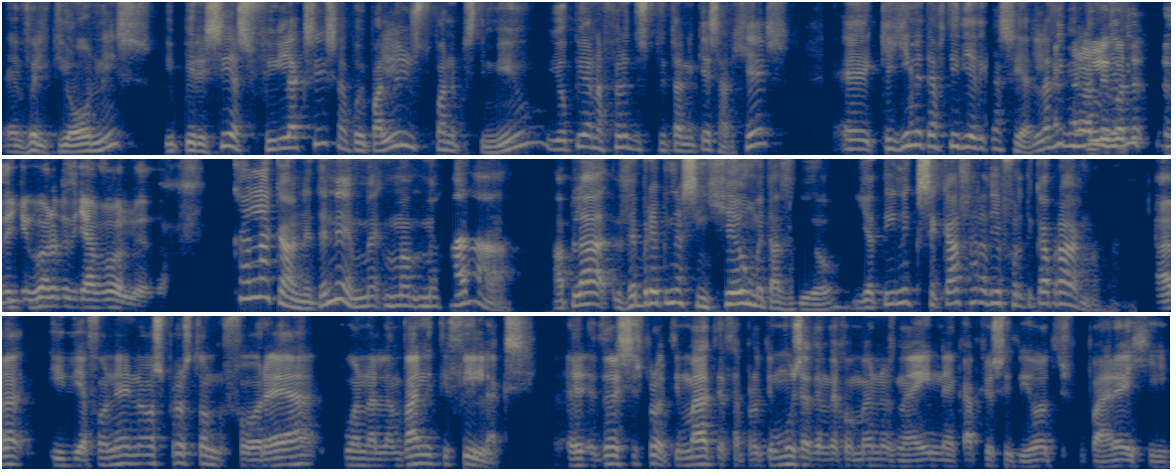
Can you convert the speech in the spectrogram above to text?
ε, βελτιώνεις υπηρεσίας φύλαξης από υπαλλήλους του Πανεπιστημίου οι οποίοι αναφέρονται στις Βρυτανικές Αρχές ε, και γίνεται αυτή η διαδικασία. Δηλαδή, Κάνω λίγο το δικηγόρο του διαβόλου εδώ. Καλά κάνετε, ναι, με, με χαρά. Απλά δεν πρέπει να συγχαίουμε τα δύο, γιατί είναι ξεκάθαρα διαφορετικά πράγματα. Άρα η διαφωνία είναι ως προς τον φορέα που αναλαμβάνει τη φύλαξη. Ε, εδώ εσείς προτιμάτε, θα προτιμούσατε ενδεχομένως να είναι κάποιος ιδιώτης που παρέχει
